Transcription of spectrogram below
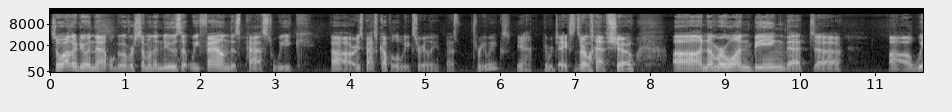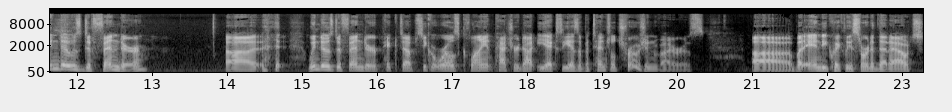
So while they're doing that, we'll go over some of the news that we found this past week, uh, or these past couple of weeks, really. Past three weeks? Yeah, give or take, since our last show. Uh, number one being that uh, uh, Windows Defender. Windows Defender picked up Secret World's client patcher.exe as a potential Trojan virus. Uh, but Andy quickly sorted that out,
